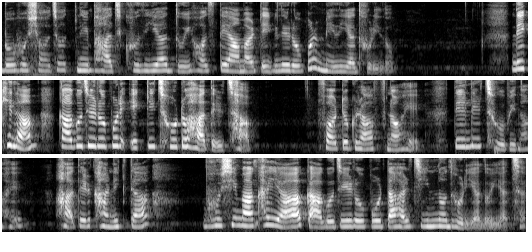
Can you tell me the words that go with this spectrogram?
বহু সযত্নে ভাঁজ খুলিয়া দুই হস্তে আমার টেবিলের ওপর মেলিয়া ধরিল। দেখিলাম কাগজের ওপর একটি ছোট হাতের ছাপ। ফটোগ্রাফ নহে, তেলের ছবি নহে। হাতের খানিকটা ভুসি মাখাইয়া কাগজের ওপর তাহার চিহ্ন ধরিয়া লইয়াছে।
